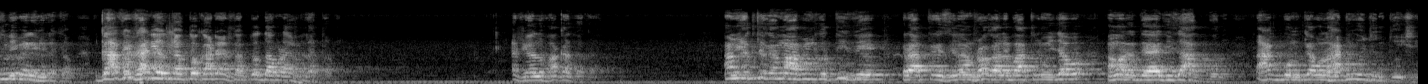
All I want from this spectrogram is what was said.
তুলে বেড়ে ফেলাতাম। গাছে সারিয়াল থাকতো কাটাস থাকতো, দাবড়ায় ফেলাতাম। আজকে হলো ফাঁকা থাকা আমি এক জায়গায় মাহফিল করতে যে রাত্রে ছিলাম, সকালে বাথরুমে যাব আমার দেখা দিয়েছে আকবন আকবন কেবল হাঁটু পর্যন্ত হয়েছে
